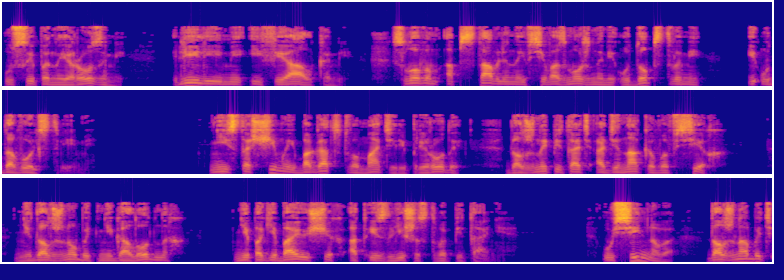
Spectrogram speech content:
усыпанный розами, лилиями и фиалками, словом обставленный всевозможными удобствами и удовольствиями. Неистощимые богатства матери природы – должны питать одинаково всех. Не должно быть ни голодных, ни погибающих от излишества питания. У сильного должна быть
